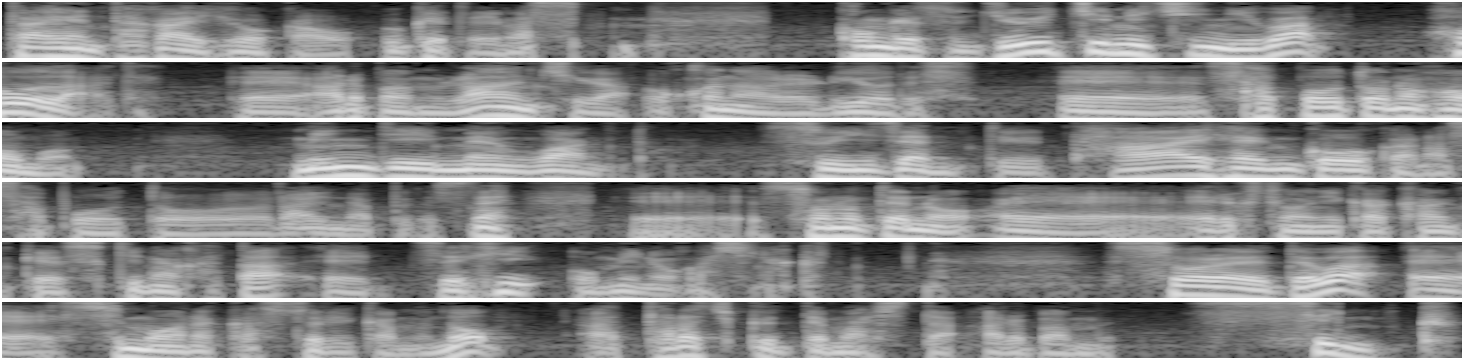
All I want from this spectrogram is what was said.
大変高い評価を受けています。今月11日には、ホーラーで、えー、アルバムランチが行われるようです。えー、サポートの方も、ミンディ・メン・ワンと水前という大変豪華なサポートラインナップですね。えー、その手の、えー、エレクトロニカ関係好きな方、えー、ぜひお見逃しなく。それでは、えー、シモーナ・カストリカムの新しく出ましたアルバム Think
